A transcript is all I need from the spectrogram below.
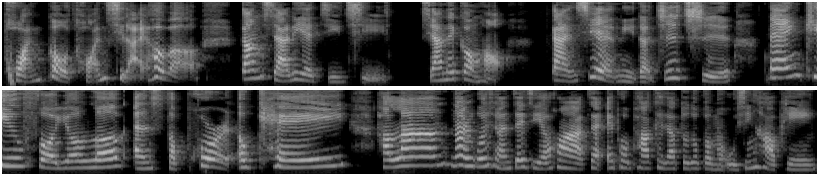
团购、团起来，好不好？刚霞烈集齐，霞内共吼，感谢你的支持，Thank you for your love and support。OK，好啦，那如果喜欢这集的话，在 Apple Podcast 要多多给我们五星好评。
